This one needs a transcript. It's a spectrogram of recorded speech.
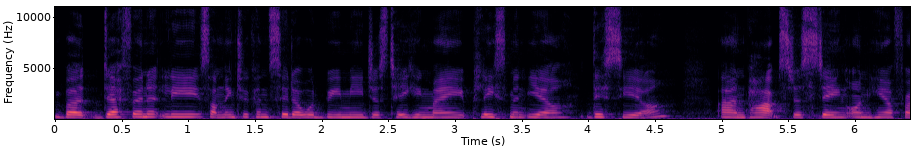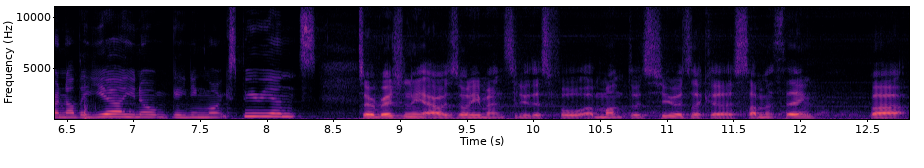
But definitely something to consider would be me just taking my placement year this year and perhaps just staying on here for another year, you know, gaining more experience. So originally I was only meant to do this for a month or two as like a summer thing, but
